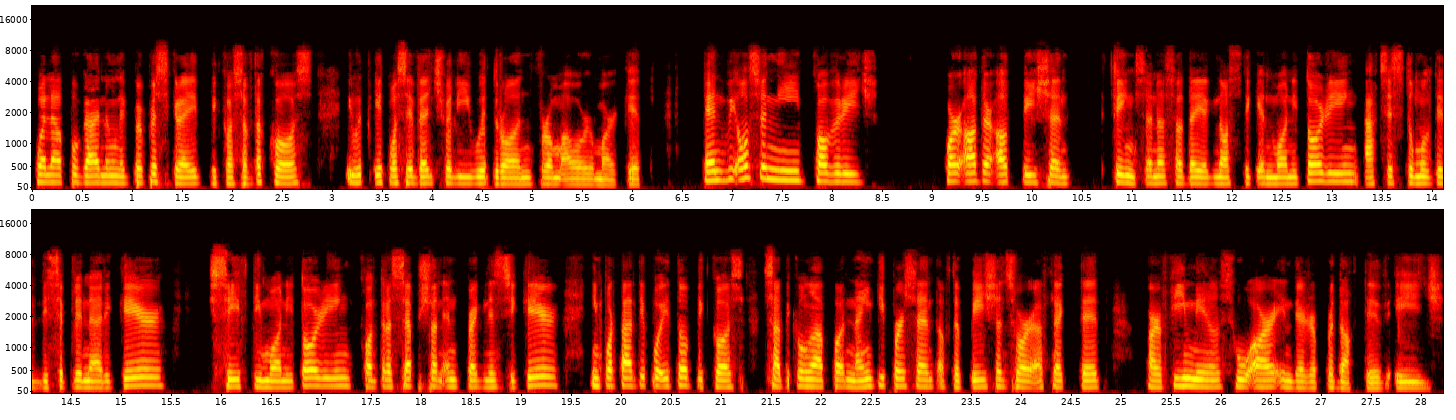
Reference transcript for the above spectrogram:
wala po ganong nagpe-prescribe because of the cost, it, it was eventually withdrawn from our market. And we also need coverage for other outpatient things, ano, so diagnostic and monitoring, access to multidisciplinary care, safety monitoring, contraception and pregnancy care. Importante po ito because sabi ko nga po 90% of the patients who are affected are females who are in their reproductive age.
